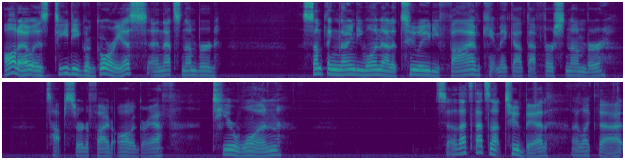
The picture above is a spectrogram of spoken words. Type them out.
auto is Didi Gregorius, and that's numbered Something 91 out of 285. Can't make out that first number. Top certified autograph. Tier 1. So that's that's not too bad. I like that.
